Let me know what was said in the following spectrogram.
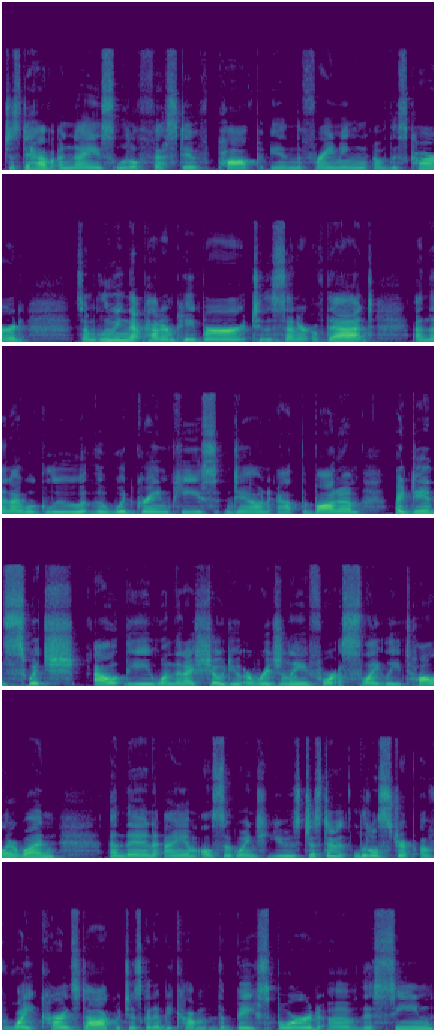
just to have a nice little festive pop in the framing of this card. So I'm gluing that pattern paper to the center of that and then I will glue the wood grain piece down at the bottom. I did switch out the one that I showed you originally for a slightly taller one. And then I am also going to use just a little strip of white cardstock, which is going to become the baseboard of this scene.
